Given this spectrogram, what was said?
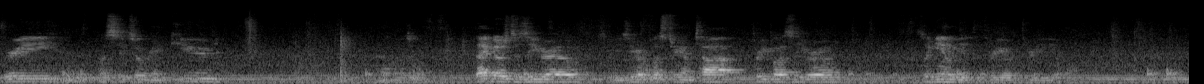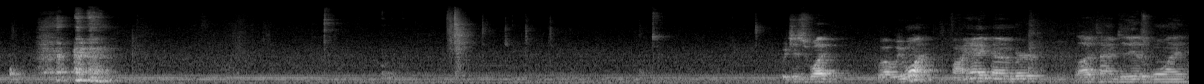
3 plus 6 over n cubed. That goes to 0, so 0 plus 3 on top, 3 plus 0. So again, we get the 3 over 3. Which is what, what we want, finite number, a lot of times it is 1.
